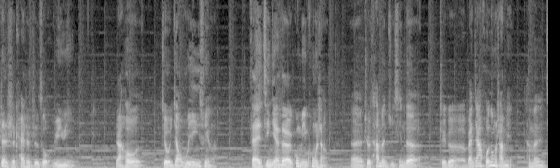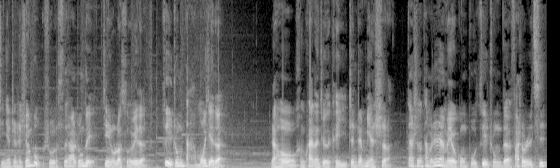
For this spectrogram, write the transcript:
正式开始制作云云，然后就杳无音讯了。在今年的公民控上，呃，就是他们举行的这个玩家活动上面，他们今年正式宣布说，四十二中队进入了所谓的最终打磨阶段，然后很快呢就可以真正面试了。但是呢，他们仍然没有公布最终的发售日期。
